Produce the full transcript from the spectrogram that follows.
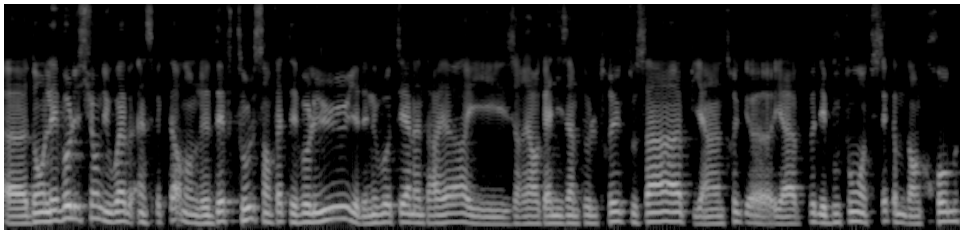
dont l'évolution du Web Inspector, donc le DevTools en fait évolue, il y a des nouveautés à l'intérieur, ils réorganisent un peu le truc, tout ça. Puis il y a un truc, il y a un peu des boutons, tu sais, comme dans Chrome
